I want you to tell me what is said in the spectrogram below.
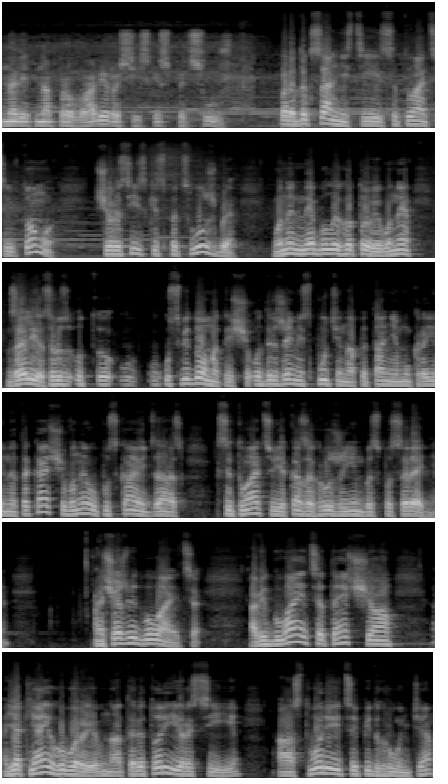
навіть на провалі російських спецслужб. Парадоксальність цієї ситуації в тому, що російські спецслужби вони не були готові. Вони взагалі у- усвідомити, що одержимість Путіна питанням України така, що вони опускають зараз ситуацію, яка загрожує їм безпосередньо. А що ж відбувається? А відбувається те, що, як я і говорив, на території Росії створюється підґрунтя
